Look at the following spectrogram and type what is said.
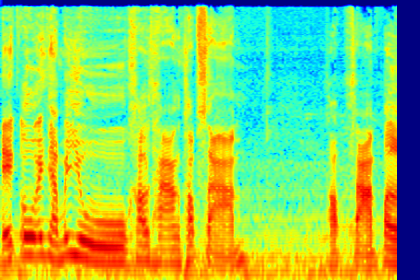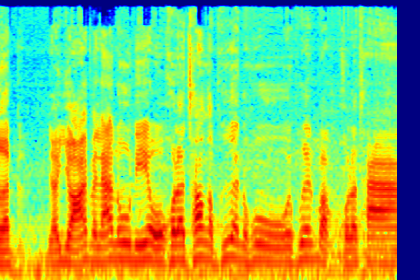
เอ็กโอเอ็กยังไม่อยู่เข้าทางท็อปสามท็อปสามเปิดเดี๋ยวย้อยไปแล้วลูกนี้โอ้คนละช่องกับเพื่อนโอ้โหเพื่อนบอกคนละทาง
